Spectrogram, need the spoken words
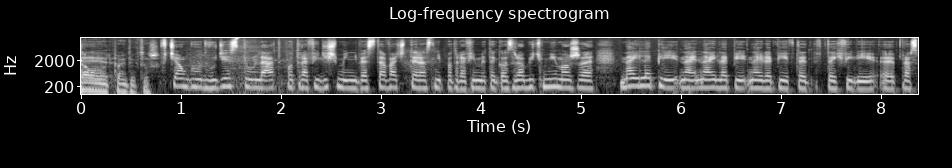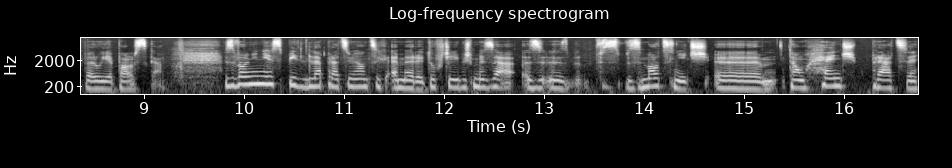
e, moment, panie doktorze. w ciągu 20 lat potrafiliśmy inwestować, teraz nie potrafimy tego zrobić, mimo że najlepiej, naj, najlepiej, najlepiej w, te, w tej chwili e, prosperuje Polska. Zwolnienie z PIT dla pracujących emerytów. Chcielibyśmy za, z, z, wz- wzmocnić e, tą chęć pracy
